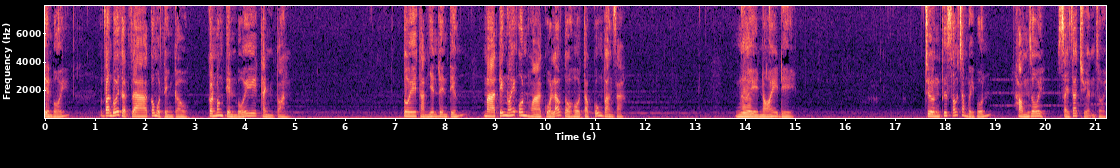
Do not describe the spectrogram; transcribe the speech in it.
Tiền bối. Văn bối thật ra có một thỉnh cầu Còn mong tiền bối thành toàn. Tôi thản nhiên lên tiếng Mà tiếng nói ôn hòa của lão tổ hồ tộc cũng vang ra. Người nói đi. Trường thứ 614 Hỏng rồi, xảy ra chuyện rồi.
